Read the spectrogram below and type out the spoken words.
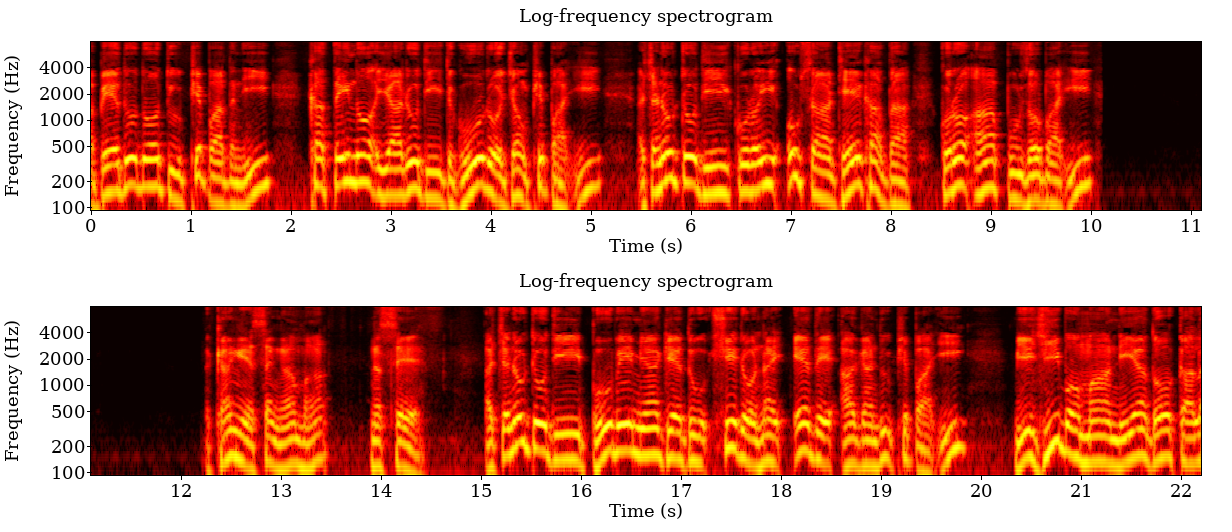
အဘယ်သို့သောသူ ဖြစ်ပါသနည်း ခတ်သိမ်းသောအရာတို့သည်တကူတော်ကြောင့် ဖြစ်ပါ၏အကျွန်ုပ်တို့သည် ကိုရော၏ဥစ္စာတဲခသာ ကိုရောအား ပူဇော်ပါ၏အခန်းငယ်15မှ20အကျွန်ုပ်တို့သည်ဘူဘေးများကဲ့သို့ ရှေ့တော်၌ဧည့်သည်အာဂန္တုဖြစ်ပါ၏မြေကြီးပေါ်မှနေရသော ကာလ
